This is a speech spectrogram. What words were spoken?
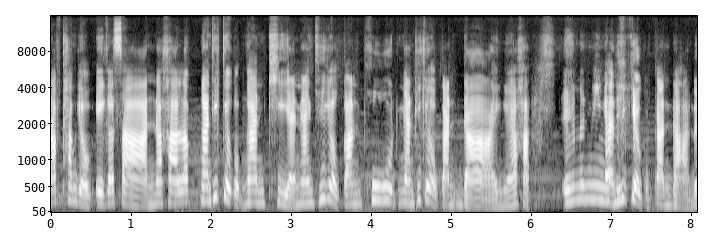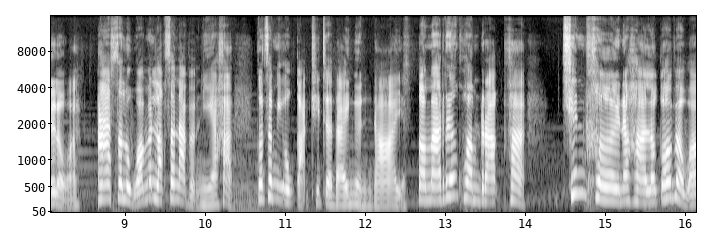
รับทำเกี่ยวกับเอกสารนะคะรับงานที่เกี่ยวกับงานเขียน งานที่เกี่ยวกับการพูด งานที่เกี่ยวกับการด่าอย่างเงี้ยค่ะ เอ๊ะมันมีงานที่เกี่ยวกับการด่าด้วยเหรอวะ อะสรุปว่ามันลักษณะแบบนี้ค่ะ ก็จะมีโอกาสที่จะได้เงินได้ ต่อมาเรื่องความรักค่ะ เช่นเคยนะคะ แล้วก็แบบว่า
